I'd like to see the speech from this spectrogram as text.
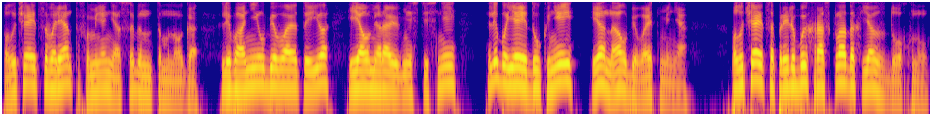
Получается, вариантов у меня не особенно-то много. Либо они убивают ее, и я умираю вместе с ней, либо я иду к ней, и она убивает меня. Получается, при любых раскладах я сдохну.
